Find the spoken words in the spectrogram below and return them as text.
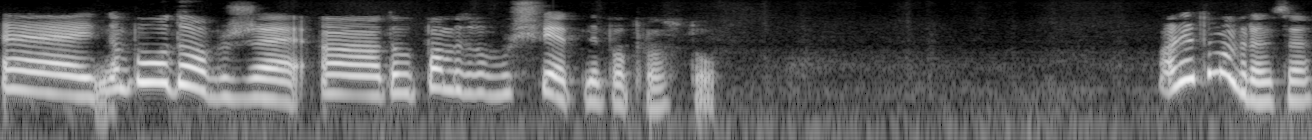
Ej, no było dobrze. A, to był pomysł był świetny po prostu. Ale ja to mam w ręce.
